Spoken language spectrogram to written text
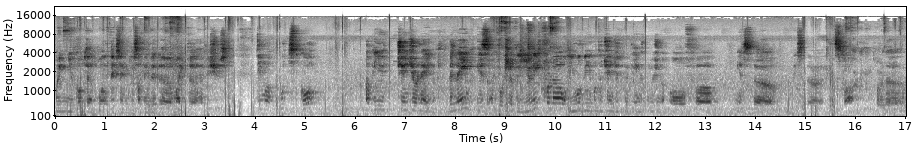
bringing new content while fixing something that uh, might uh, have issues. Dima Putsko, how can you change your name? The name is unfortunately unique for now. You will be able to change it with the inclusion of um, it's the it's the it's spa or the,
